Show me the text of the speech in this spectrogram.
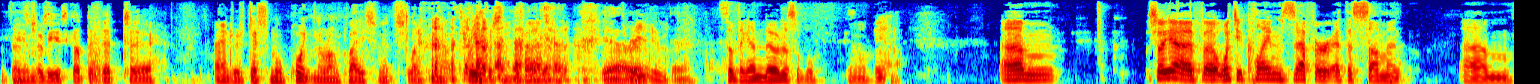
but Yeah, that's maybe just- it's got the, that uh, Andrew's decimal point in the wrong place, and it's like you know three percent faster. yeah, Three- right, yeah. Something unnoticeable. you know. Yeah. Um, so yeah, if uh, once you claim Zephyr at the summit, um,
